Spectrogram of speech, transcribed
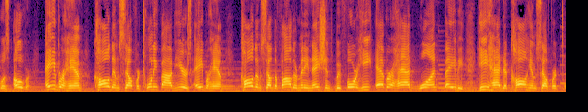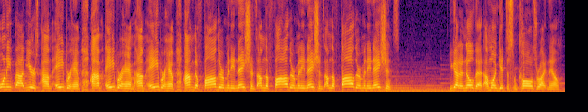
was over. Abraham called himself for 25 years. Abraham called himself the father of many nations before he ever had one baby. He had to call himself for 25 years I'm Abraham, I'm Abraham, I'm Abraham, I'm the father of many nations, I'm the father of many nations, I'm the father of many nations. You got to know that. I'm going to get to some calls right now.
